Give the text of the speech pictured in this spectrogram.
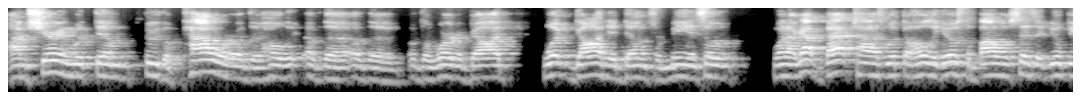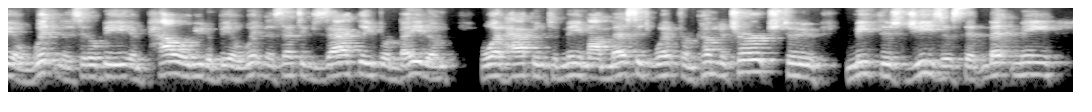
I'm sharing with them through the power of the holy of the of the of the word of God what God had done for me. And so when I got baptized with the Holy Ghost, the Bible says that you'll be a witness. It'll be empower you to be a witness. That's exactly verbatim what happened to me. My message went from come to church to meet this Jesus that met me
